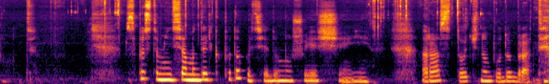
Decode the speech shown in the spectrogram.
От. Особисто мені ця моделька подобається. Я думаю, що я ще її раз точно буду брати.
